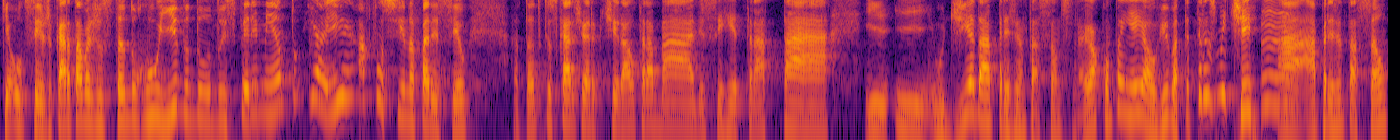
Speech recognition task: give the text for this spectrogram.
Que, ou seja, o cara estava ajustando o ruído do, do experimento e aí a focina apareceu. Tanto que os caras tiveram que tirar o trabalho, se retratar. E, e o dia da apresentação do eu acompanhei ao vivo, até transmiti a, a apresentação.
